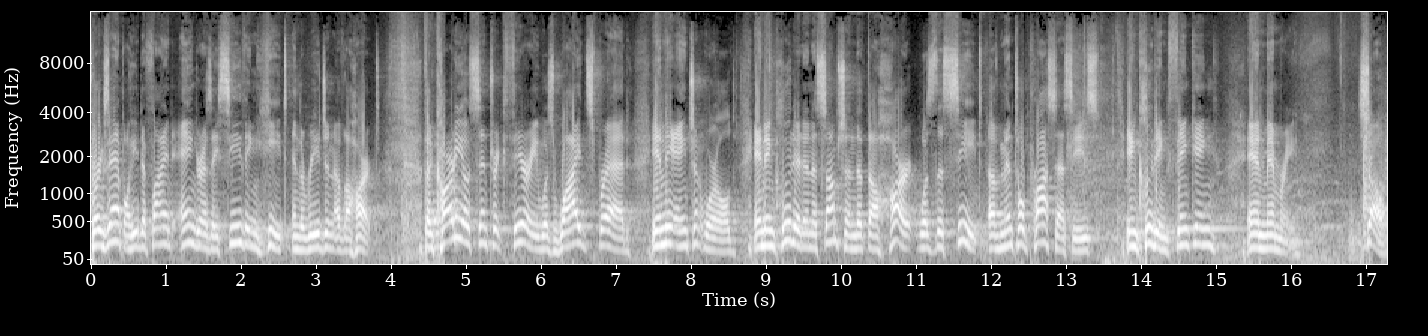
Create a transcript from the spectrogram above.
For example, he defined anger as a seething heat in the region of the heart. The cardiocentric theory was widespread in the ancient world and included an assumption that the heart was the seat of mental processes, including thinking and memory. So,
